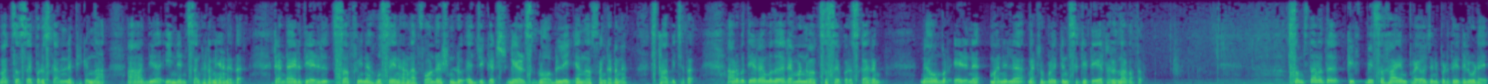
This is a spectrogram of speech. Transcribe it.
മക്സസെ പുരസ്കാരം ലഭിക്കുന്ന ആദ്യ ഇന്ത്യൻ സംഘടനയാണിത്. ൽ സഫീന ഹുസൈനാണ് foundation to educate girls globally എന്ന സംഘടന സ്ഥാപിച്ചത്. രമൺ മക്സസെ പുരസ്കാരം നവംബർ ഏഴിന് മനില മെട്രോപൊളിറ്റൻ സിറ്റി തിയേറ്ററിൽ നടത്തും. സംസ്ഥാനത്ത് കിഫ്ബി സഹായം പ്രയോജനപ്പെടുത്തിയതിലൂടെ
